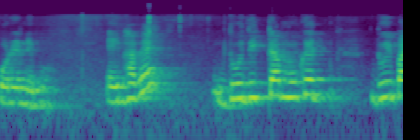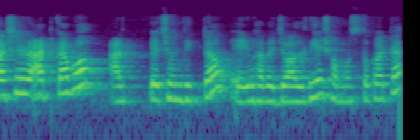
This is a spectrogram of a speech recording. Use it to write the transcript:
করে নেব। এইভাবে দুদিকটা মুখে দুই পাশে আটকাবো আর পেছন দিকটাও এইভাবে জল দিয়ে সমস্ত কয়টা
